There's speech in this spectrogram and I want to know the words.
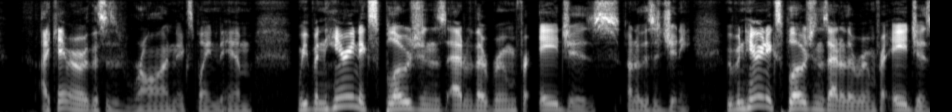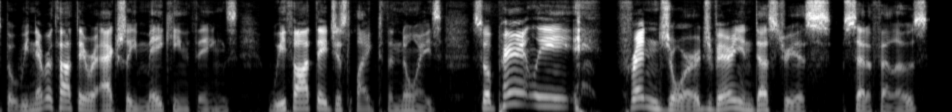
I can't remember this is Ron explained to him, We've been hearing explosions out of their room for ages. Oh no, this is Ginny. We've been hearing explosions out of their room for ages, but we never thought they were actually making things. We thought they just liked the noise. So apparently, friend George, very industrious set of fellows,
